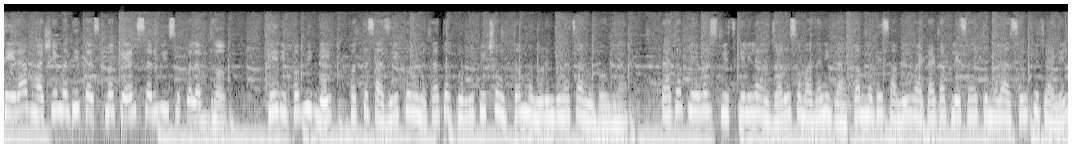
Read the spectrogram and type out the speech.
तेरा भाषेमध्ये कस्टमर केअर सर्व्हिस उपलब्ध. हे रिपब्लिक डे फक्त साजरी करू नका तर पूर्वीपेक्षा उत्तम मनोरंजनाचा अनुभव घ्या. टाटा प्लेवर स्विच केलेल्या हजारो समाधानी ग्राहकांमध्ये सामील वाटाटा टाटा प्लेसह तुम्हाला असंख्य चॅनेल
